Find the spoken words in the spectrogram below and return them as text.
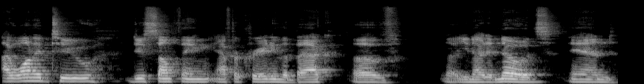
I wanted to do something after creating the back of uh, United Nodes, and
